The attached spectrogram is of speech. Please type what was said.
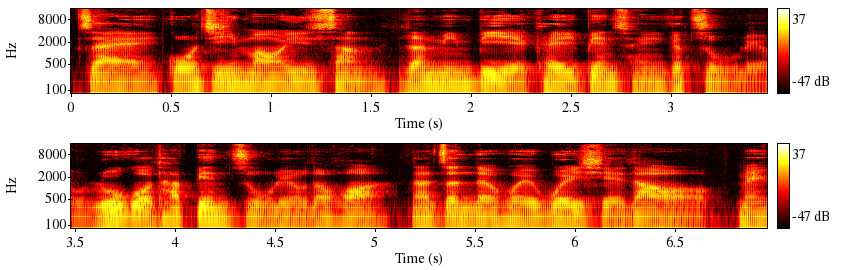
在国际贸易上，人民币也可以变成一个主流。如果它变主流的话，那真的会威胁到美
